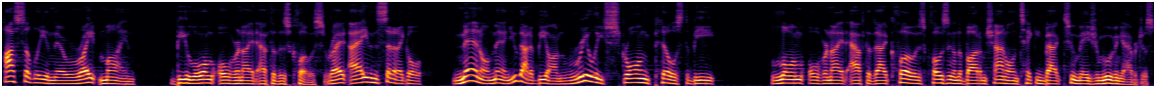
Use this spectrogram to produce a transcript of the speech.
possibly in their right mind be long overnight after this close, right? I even said it, I go, man, oh man, you got to be on really strong pills to be long overnight after that close, closing on the bottom channel and taking back two major moving averages.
